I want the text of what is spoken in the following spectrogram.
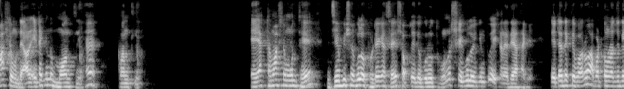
মাসের মধ্যে, আর এটা কিন্তু মান্থলি হ্যাঁ? মান্থলি এই একটা মাসের মধ্যে যে বিষয়গুলো ঘটে গেছে সবচেয়ে গুরুত্বপূর্ণ, সেগুলোই কিন্তু এখানে দেয়া থাকে। এটা দেখতে পারো, আবার তোমরা যদি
